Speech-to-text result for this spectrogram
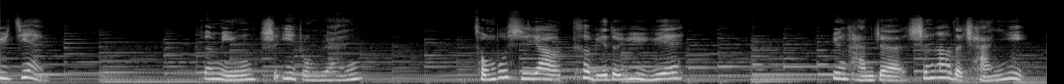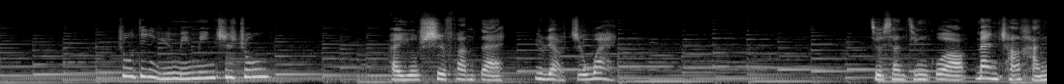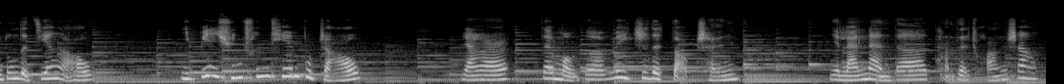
遇见，分明是一种缘，从不需要特别的预约，蕴含着深奥的禅意，注定于冥冥之中，而又释放在预料之外。就像经过漫长寒冬的煎熬，你遍寻春天不着，然而在某个未知的早晨。你懒懒地躺在床上，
